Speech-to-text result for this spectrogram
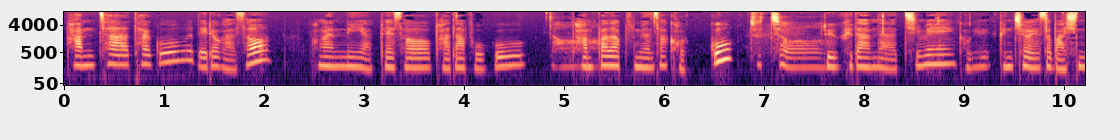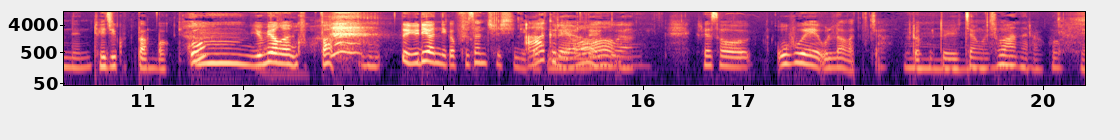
밤차 타고 내려가서 광안리 앞에서 바다 보고 아. 밤바다 보면서 걷고 좋죠. 그리고 그 다음 날 아침에 거기 근처에서 맛있는 돼지국밥 먹고 음, 유명한 어. 국밥. 또 유리 언니가 부산 출신이거든요. 아, 그래요? 네. 그래서 오후에 올라왔죠. 그리고 음. 또 일정을 소환을 하고. 네.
